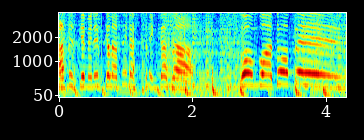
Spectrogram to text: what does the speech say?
Haces que merezca la pena estar en casa. ¡Bombo a tope!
